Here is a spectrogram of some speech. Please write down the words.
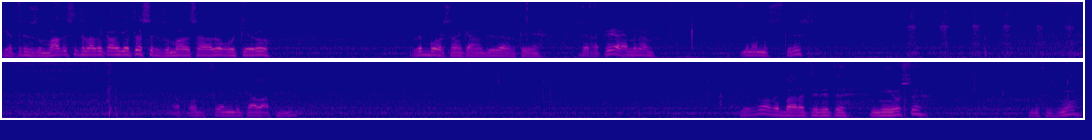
για τρεις εβδομάδες. Ήθελα να κάνω για τέσσερις εβδομάδες, αλλά λόγω καιρού δεν μπόρεσα να κάνω την τέταρτη θεραπεία. Έμειναν, μείναμε στις τρεις. Από ό,τι φαίνεται καλά πήγε. Και εδώ δεν παρατηρείται μείωση πληθυσμού.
